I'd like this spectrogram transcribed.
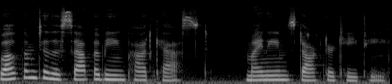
Welcome to the Sattva Being Podcast. My name's Dr. KT.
